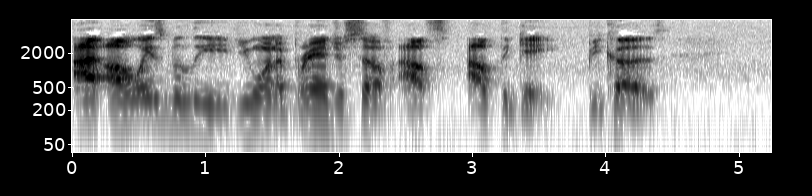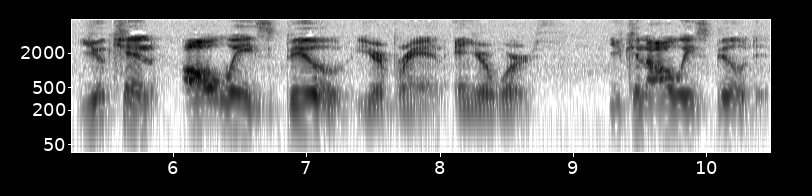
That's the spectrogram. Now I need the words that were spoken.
I always believe you want to brand yourself out out the gate because you can always build your brand and your worth. You can always build it.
